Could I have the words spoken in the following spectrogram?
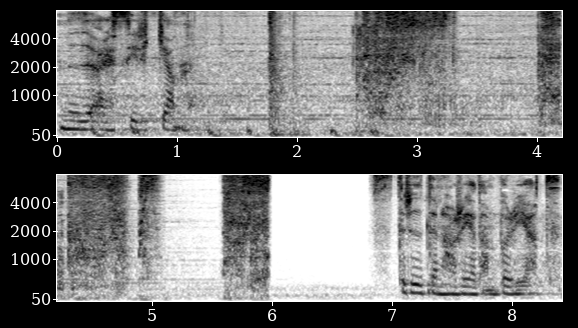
Ni är cirkeln. Striden har redan börjat.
